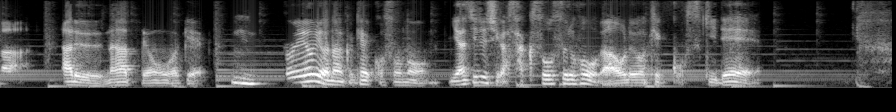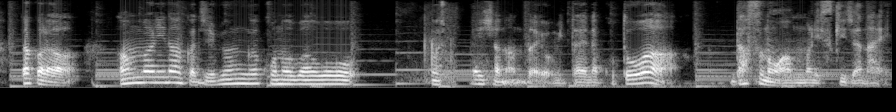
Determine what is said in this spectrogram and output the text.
があるなって思うわけ。うん。それよりはなんか結構その、矢印が錯綜する方が俺は結構好きで、だから、あんまりなんか自分がこの場を、の主催者なんだよみたいなことは、出すのはあんまり好きじゃない。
